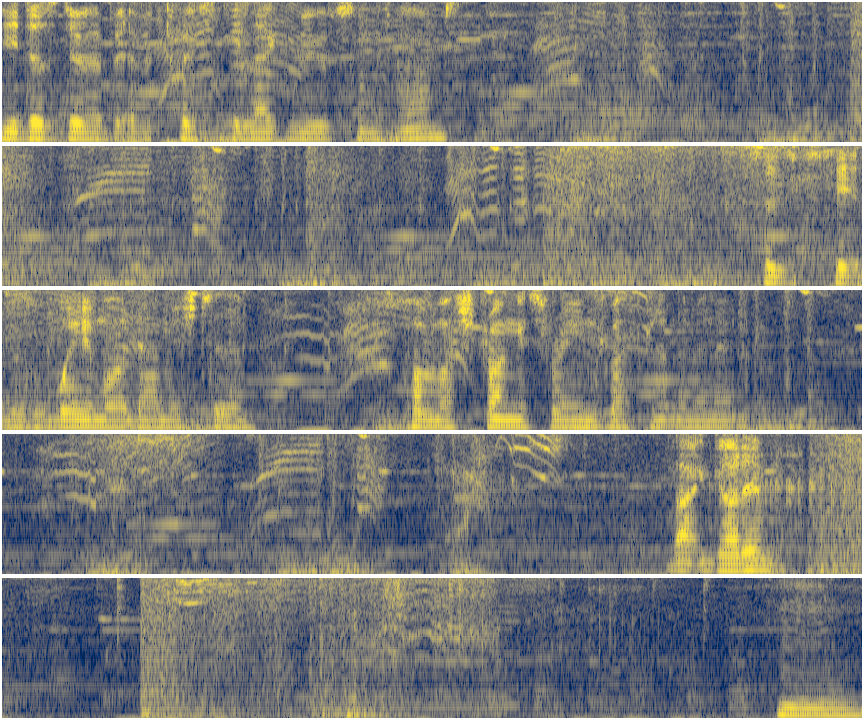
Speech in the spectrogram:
He does do a bit of a twisty leg move sometimes. So as you can see it does way more damage to them. It's probably my strongest range weapon at the minute. That got him. Hmm.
